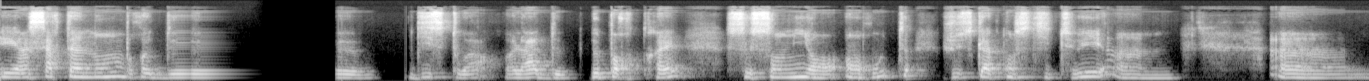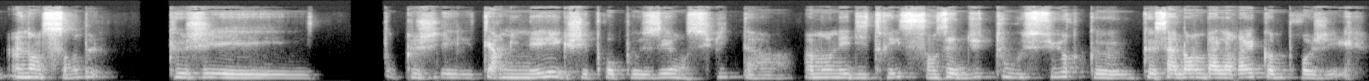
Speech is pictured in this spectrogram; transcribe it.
un certain nombre de d'histoires, voilà, de, portraits se sont mis en, route jusqu'à constituer un, ensemble que j'ai que j'ai terminé et que j'ai proposé ensuite à, à, mon éditrice sans être du tout sûr que, que ça l'emballerait comme projet.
